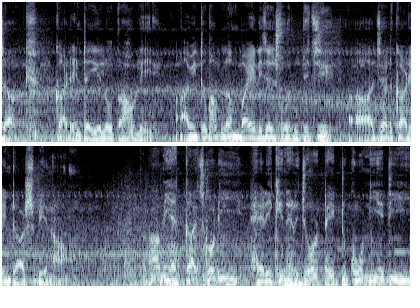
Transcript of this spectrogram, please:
যাক কারেন্টটা এলো তাহলে। আমি তো ভাবলাম বাইরে যা ঝড় উঠেছে, আজ আর কারেন্ট আসবে না। আমি এক কাজ করি, হ্যারিকেনের জোরটা একটু কমিয়ে দিই।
